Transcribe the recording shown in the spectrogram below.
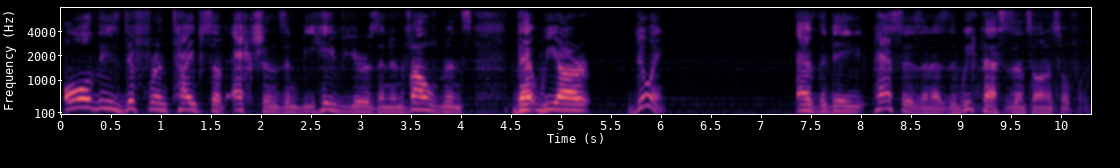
all these different types of actions and behaviors and involvements that we are doing as the day passes and as the week passes and so on and so forth.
